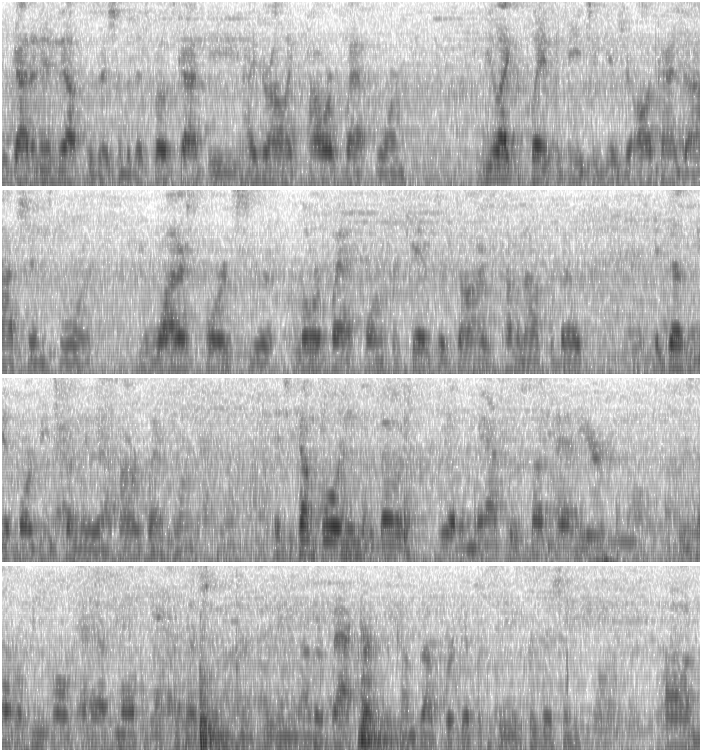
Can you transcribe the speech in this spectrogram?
we've got it in the up position, but this boat's got the hydraulic power platform. If you like to play at the beach, it gives you all kinds of options for your water sports, your lower platform for kids or dogs coming off the boat. It doesn't get more beach friendly than the power platform. As you come forward into the boat, we have a massive sun pad here for several people. It has multiple positions, including another backrest that comes up for different seating positions. Um,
